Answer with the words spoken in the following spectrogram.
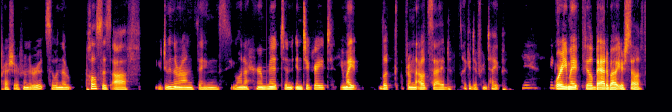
pressure from the root so when the pulse is off you're doing the wrong things you want to hermit and integrate you might look from the outside like a different type yeah exactly. or you might feel bad about yourself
